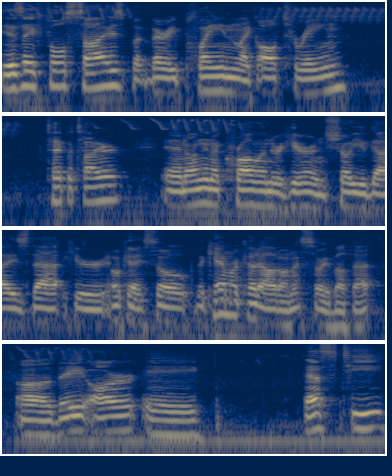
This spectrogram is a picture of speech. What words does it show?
is a full size, but very plain, like all-terrain type of tire and I'm gonna crawl under here and show you guys that here. Okay, so the camera cut out on us, sorry about that. Uh, they are a ST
